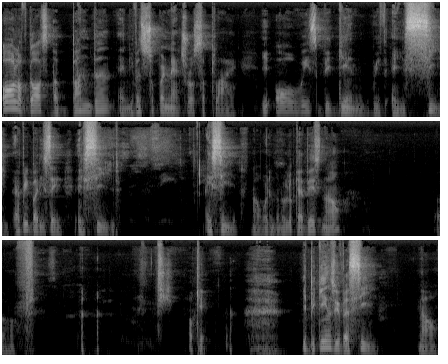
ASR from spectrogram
All of God's abundant and even supernatural supply, it always begin with a seed. Everybody say a seed. A seed. Now we're going to look at this now. Uh, okay. It begins with a seed. Now,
